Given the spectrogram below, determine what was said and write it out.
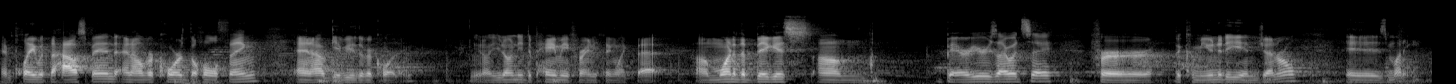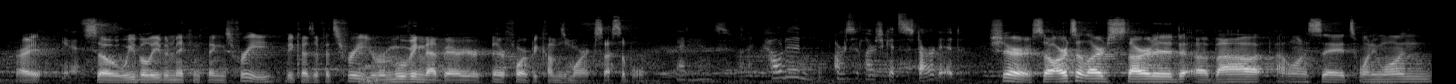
and play with the house band, and I'll record the whole thing, and I'll give you the recording. You know, you don't need to pay me for anything like that. Um, one of the biggest um, barriers, I would say, for the community in general is money, right? Yes. So we believe in making things free because if it's free, you're removing that barrier, therefore it becomes more accessible. that is funny. How did Arts at Large get started? Sure. So Arts at Large started about, I want to say, 21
